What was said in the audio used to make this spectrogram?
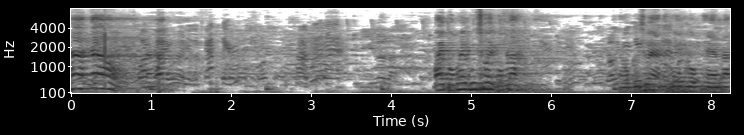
59 นะครับไม่ผมให้ผู้ช่วยผมละเอาผู้ช่วยอนุพงลงแทนละ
